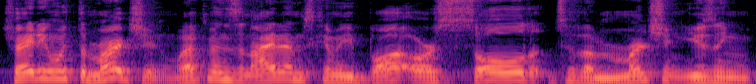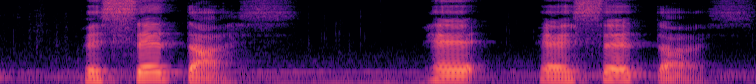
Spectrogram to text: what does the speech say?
Trading with the merchant. Weapons and items can be bought or sold to the merchant using pesetas. Pe pesetas.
